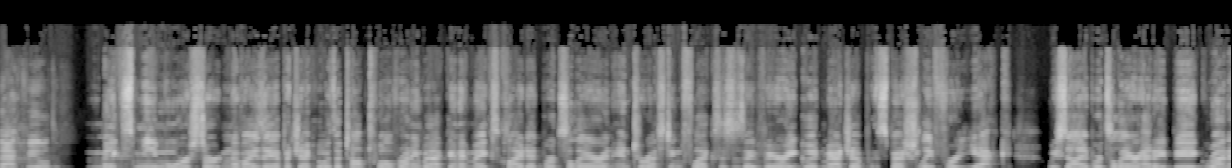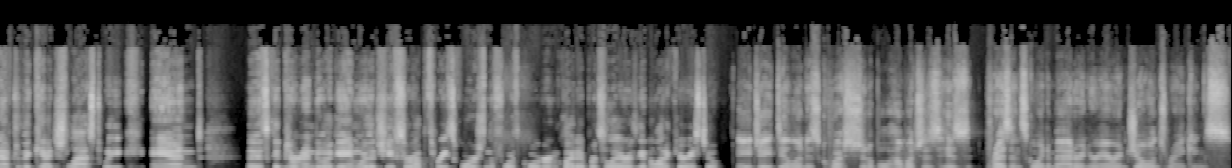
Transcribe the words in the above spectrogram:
backfield? Makes me more certain of Isaiah Pacheco as a top 12 running back, and it makes Clyde Edwards Helaire an interesting flex. This is a very good matchup, especially for YAC. We saw Edwards Helaire had a big run after the catch last week, and this could turn into a game where the Chiefs are up three scores in the fourth quarter, and Clyde Edwards Helaire is getting a lot of carries too. AJ Dillon is questionable. How much is his presence going to matter in your Aaron Jones rankings?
